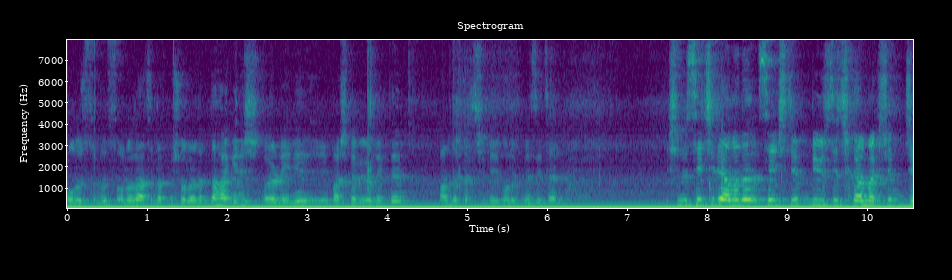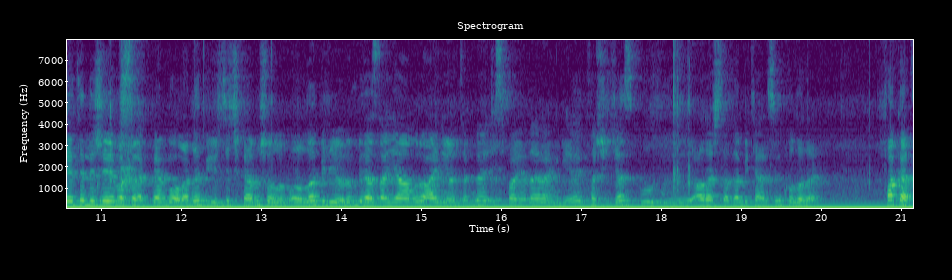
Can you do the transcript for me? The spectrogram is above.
olursunuz. Onu da hatırlatmış olalım. Daha geniş örneğini e, başka bir örnekte anlatırız. Şimdilik onu bilmeniz yeterli. Şimdi seçili alanı seçtim. Bir üste çıkarmak için CTRL J'ye basarak ben bu alanı bir üste çıkarmış ol- olabiliyorum. Birazdan Yağmur'u aynı yöntemle İspanya'da herhangi bir yere taşıyacağız. Bu e, araçlardan bir tanesini kullanarak. Fakat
